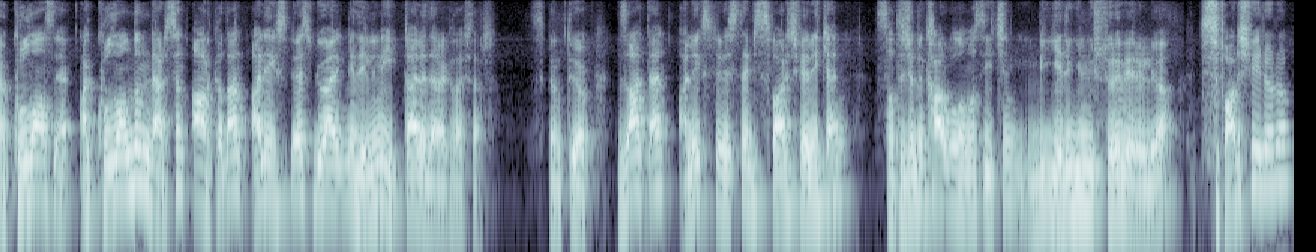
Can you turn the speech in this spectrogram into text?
Ya kullansın, ya kullandım dersin arkadan AliExpress güvenlik nedeniyle iptal eder arkadaşlar. Sıkıntı yok. Zaten AliExpress'te bir sipariş verirken satıcının kargolaması için bir 7 günlük süre veriliyor. Sipariş veriyorum.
